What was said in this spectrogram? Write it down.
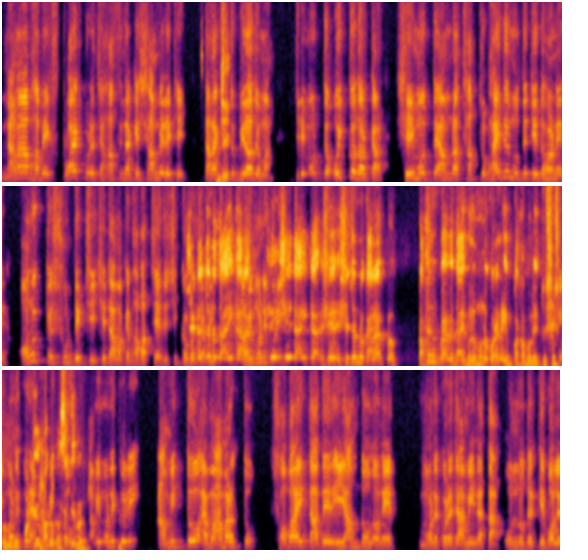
নানাভাবে এক্সপ্লয়েট করেছে হাসিনাকে সামনে রেখে তারা কিন্তু বিরাজমান। যে মুহূর্তে ঐক্য দরকার সেই মুহূর্তে আমরা ছাত্র ভাইদের মধ্যে যে ধরনের অনৈক্যের সুর দেখছি সেটা আমাকে ভাবাচ্ছে যে শিক্ষক সেটার জন্য দায়ী কারা? আমি মনে করি- সেই দায়ীটা সেজন্য কারা প্রাথমিকভাবে দায়ী বলে মনে করেন এই কথা বলে একটু শেষ করবেন ফারুক হাসান আমি মনে করি আমিত্ব এবং আমারত্ব সবাই তাদের এই আন্দোলনের মনে করে যে আমি নেতা অন্যদেরকে বলে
